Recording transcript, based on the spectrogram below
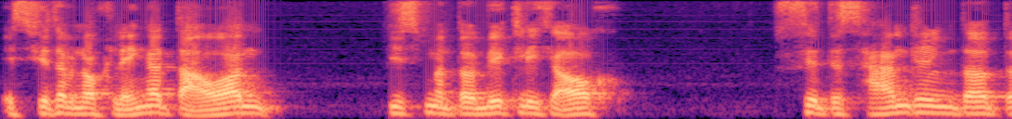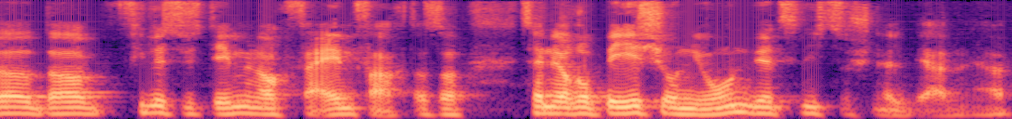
Es wird aber noch länger dauern, bis man da wirklich auch für das Handeln da, da, da viele Systeme noch vereinfacht. Also seine Europäische Union wird es nicht so schnell werden. Ja.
